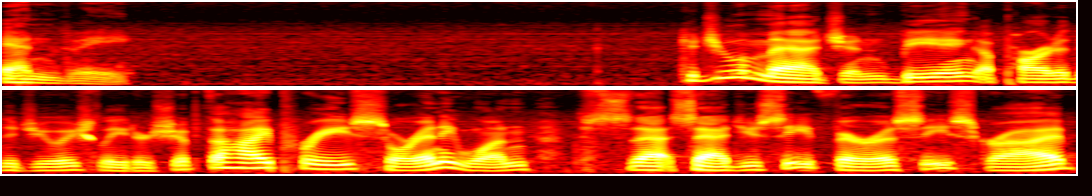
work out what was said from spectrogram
envy. Could you imagine being a part of the Jewish leadership, the high priests or anyone, Sadducee, Pharisee, scribe,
